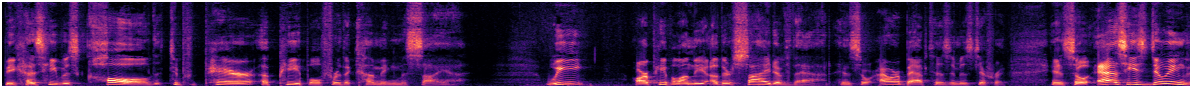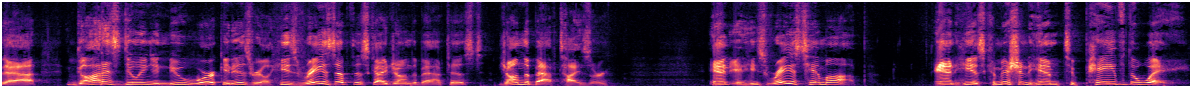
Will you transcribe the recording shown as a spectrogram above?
Because he was called to prepare a people for the coming Messiah. We are people on the other side of that. And so our baptism is different. And so as he's doing that, God is doing a new work in Israel. He's raised up this guy, John the Baptist, John the Baptizer, and, and he's raised him up, and he has commissioned him to pave the way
